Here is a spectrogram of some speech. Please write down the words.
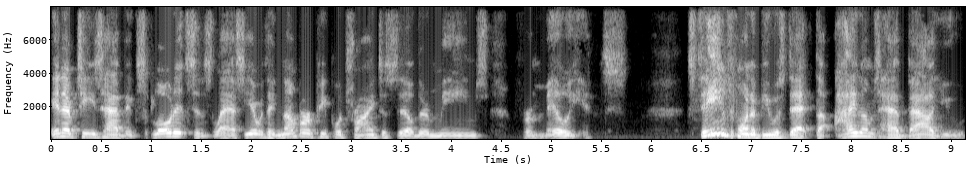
NFTs have exploded since last year, with a number of people trying to sell their memes for millions. Steam's point of view is that the items have value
